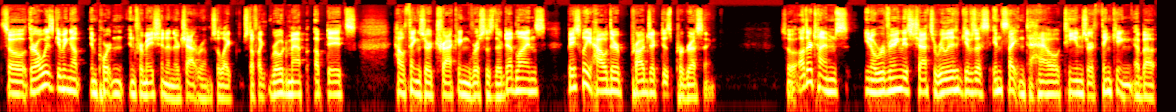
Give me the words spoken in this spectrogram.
So, they're always giving up important information in their chat room. So, like stuff like roadmap updates, how things are tracking versus their deadlines, basically how their project is progressing. So, other times you know, reviewing these chats really gives us insight into how teams are thinking about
